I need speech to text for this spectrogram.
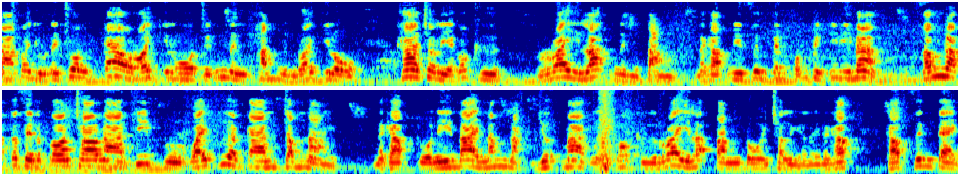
มาก็อยู่ในช่วง 900 กิโลถึง 1,100 กิโล ค่าเฉลี่ยก็คือไร่ละ 1 ตันนะครับ นี่ซึ่งเป็นผลผลิตที่ดีมากสำหรับเกษตรกรชาวนาที่ปลูกไว้เพื่อการจำหน่ายนะครับ ตัวนี้ได้น้ำหนักเยอะมากเลยก็คือไร่ละตันโดยเฉลี่ยเลยนะครับครับ ซึ่งแตก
